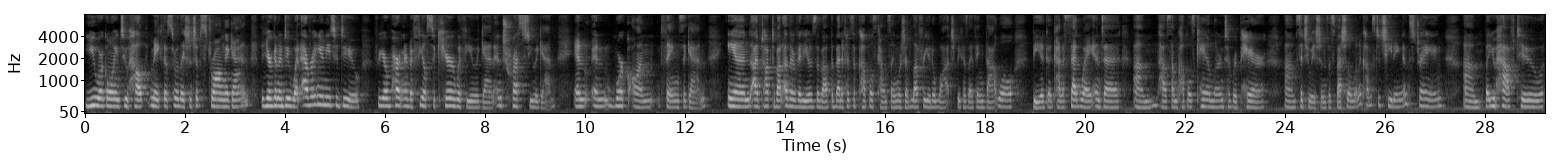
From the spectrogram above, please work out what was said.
you are going to help make this relationship strong again, that you're going to do whatever you need to do for your partner to feel secure with you again and trust you again and and work on things again. And I've talked about other videos about the benefits of couples counseling, which I'd love for you to watch because I think that will be a good kind of segue into um, how some couples can learn to repair um, situations, especially when it comes to cheating and straying. Um, but you have to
